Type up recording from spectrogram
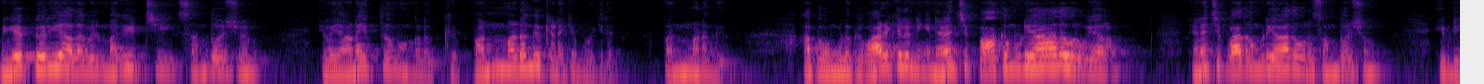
மிகப்பெரிய அளவில் மகிழ்ச்சி சந்தோஷம் இவை அனைத்தும் உங்களுக்கு பன்மடங்கு கிடைக்கப் போகிறது. பன்மடங்கு. அப்போ உங்களுக்கு வாழ்க்கையில் நீங்கள் நினச்சி பார்க்க முடியாத ஒரு உயரம் நினச்சி பார்க்க முடியாத ஒரு சந்தோஷம் இப்படி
